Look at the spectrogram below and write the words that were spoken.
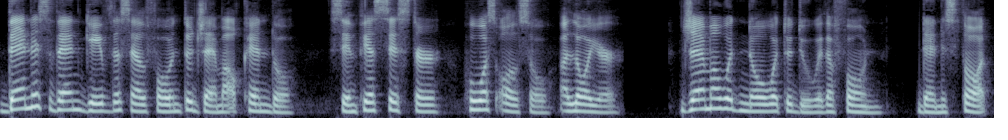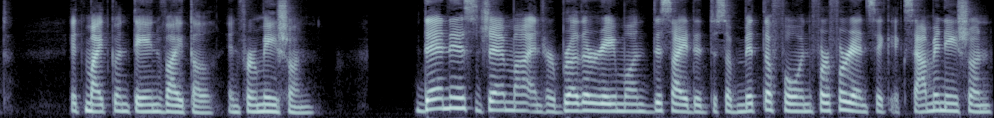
Dennis then gave the cell phone to Gemma Oquendo, Cynthia's sister, who was also a lawyer. Gemma would know what to do with the phone, Dennis thought. It might contain vital information. Dennis, Gemma, and her brother Raymond decided to submit the phone for forensic examination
